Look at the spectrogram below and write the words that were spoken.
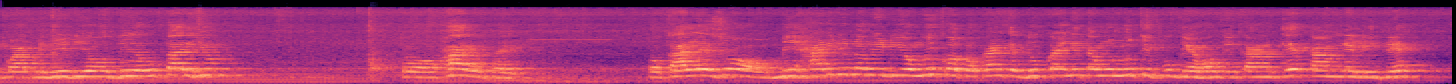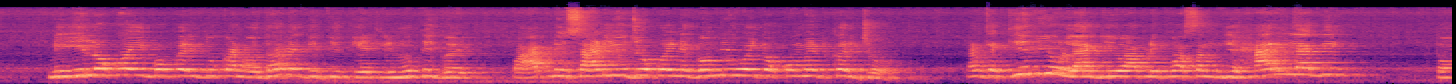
પણ આપણે વીડિયો ધી ઉતારી ગયો તો સારું ભાઈ. તો કાલે જો મેં હાડીનો વીડિયો મૂક્યો તો કારણ કે દુકાનની તો હું નહોતી પૂગે હોગી, કારણ કે કામને લીધે. ને એ લોકો એ બપોરે દુકાન વધારે દીધી હતી, એટલી નહોતી ગઈ. પણ આપણી સાડીઓ જો કોઈને ગમ્યું હોય તો કોમેન્ટ કરજો. કારણ કે કેવ્યું લાગ્યું આપણી પસંદગી? સારી લાગી? તો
